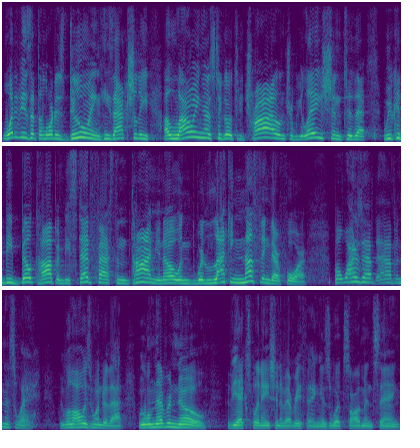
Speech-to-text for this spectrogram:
what it is that the Lord is doing. He's actually allowing us to go through trial and tribulation to that we could be built up and be steadfast in time, you know, and we're lacking nothing, therefore. But why does it have to happen this way? We will always wonder that. We will never know the explanation of everything, is what Solomon's saying.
